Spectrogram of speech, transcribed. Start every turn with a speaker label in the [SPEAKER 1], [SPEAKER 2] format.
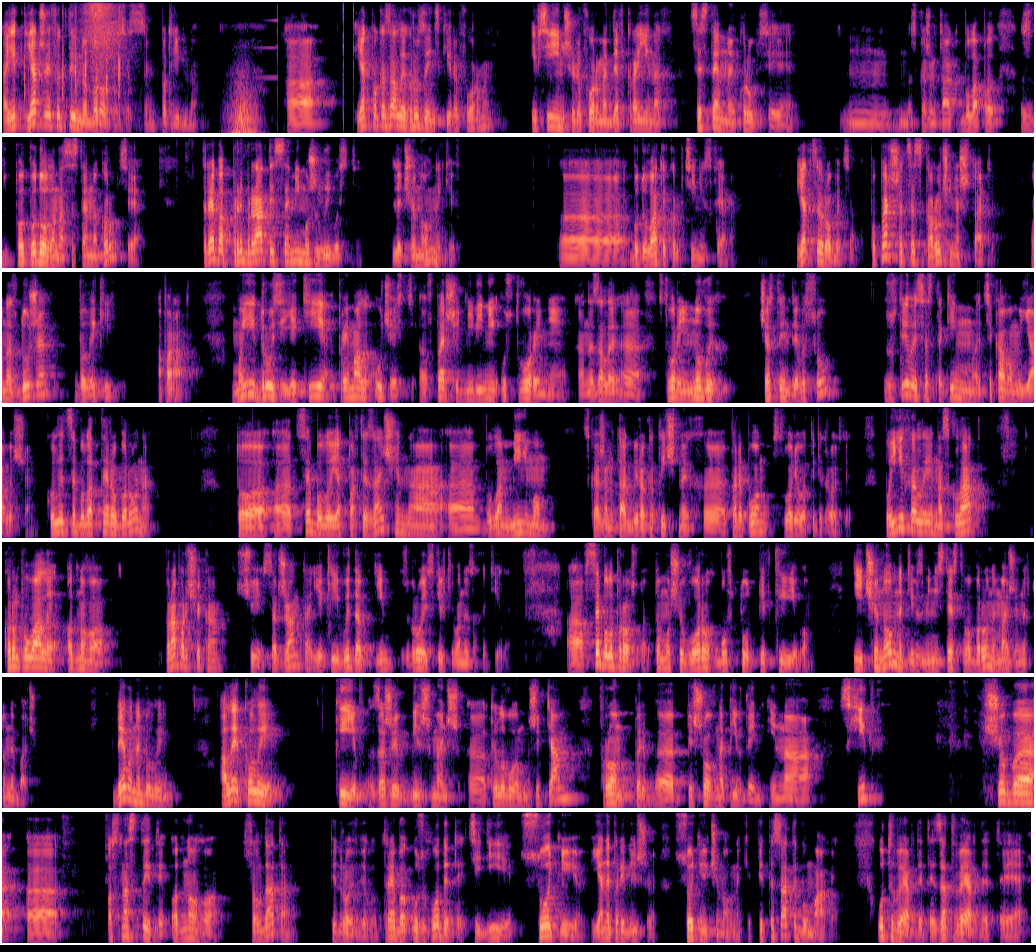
[SPEAKER 1] А як, як же ефективно боротися з цим потрібно? А, як показали грузинські реформи і всі інші реформи, де в країнах системної корупції, скажімо так, була подолана системна корупція, треба прибрати самі можливості для чиновників е, будувати корупційні схеми. Як це робиться? По-перше, це скорочення штатів. У нас дуже великий апарат. Мої друзі, які приймали участь е, в перші дні війни у створенні, е, е, створенні нових частин для ВСУ, зустрілися з таким цікавим явищем. Коли це була тероборона, то це було як партизанщина, була мінімум, скажімо так, бюрократичних перепон створювати підрозділ. Поїхали на склад, корумпували одного прапорщика чи сержанта, який видав їм зброї, скільки вони захотіли. Все було просто, тому що ворог був тут, під Києвом, і чиновників з Міністерства оборони майже ніхто не бачив. Де вони були? Але коли Київ зажив більш-менш е, тиловим життям, фронт е, пішов на південь і на схід, щоб е, оснастити одного солдата підрозділу, треба узгодити ці дії сотнею, я не перебільшую, сотнею чиновників, підписати бумаги, утвердити, затвердити,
